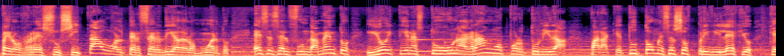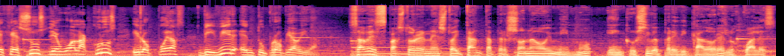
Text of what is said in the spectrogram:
pero resucitado al tercer día de los muertos. Ese es el fundamento y hoy tienes tú una gran oportunidad para que tú tomes esos privilegios que Jesús llevó a la cruz y lo puedas vivir en tu propia vida. Sabes, Pastor Ernesto, hay tanta persona hoy mismo, inclusive predicadores, los cuales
